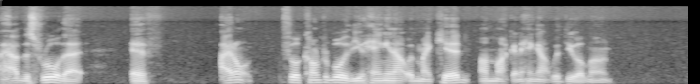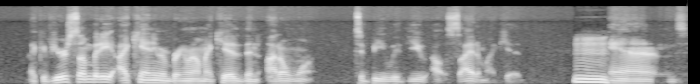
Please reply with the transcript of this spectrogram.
I have this rule that if I don't feel comfortable with you hanging out with my kid, I'm not going to hang out with you alone. Like if you're somebody I can't even bring around my kid, then I don't want to be with you outside of my kid. Mm. And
